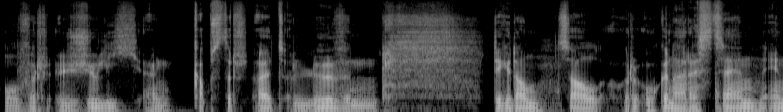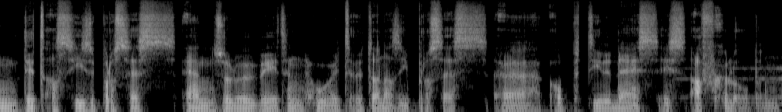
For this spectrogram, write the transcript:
over Julie, een kapster uit Leuven. Tegen dan zal er ook een arrest zijn in dit assiseproces en zullen we weten hoe het euthanasieproces op Tierenijs is afgelopen.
